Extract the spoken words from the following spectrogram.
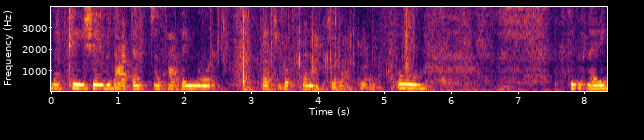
that cliche with artists just having more sketchbooks than actual artworks. Oh this feels very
